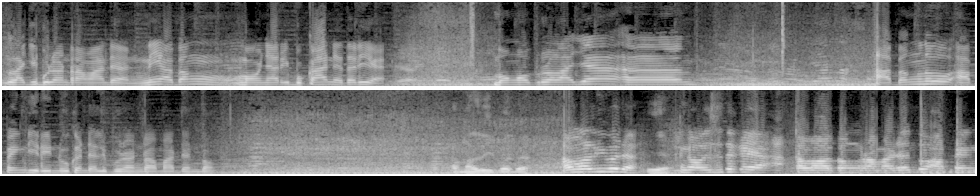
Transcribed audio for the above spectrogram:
lagi bulan Ramadan. Nih Abang mau nyari bukaan ya tadi ya? Mau ngobrol aja em, Abang lu apa yang dirindukan dari bulan Ramadan, Bang? amal ibadah. Amal ibadah? Iya. Enggak maksudnya kayak kalau Abang Ramadan tuh apa yang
